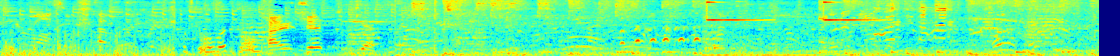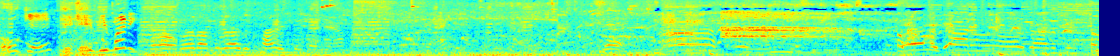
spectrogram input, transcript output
Super awesome. Let's go, let's go. Pirate ship? Yes. Okay. He gave you money. Well, we're about to ride the pirate ship right now. Yeah. Oh my god, oh my god. Oh,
